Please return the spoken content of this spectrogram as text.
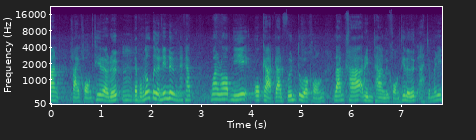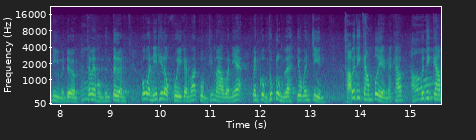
างขายของที่ระลึก แต่ผมต้องเตือนนิดนึงนะครับว่ารอบนี้โอกาสการฟื้นตัวของร้านค้าริมทางหรือของที่ระลึกอาจจะไม่ได้ดีเหมือนเดิมทำไมผมถึงเตือน เพราะวันนี้ที่เราคุยกันว่ากลุ่มที่มาวันนี้เป็นกลุ่มทุกกลุ่มเลยยกเว้นจีนครับ พฤติกรรมเปลี่ยนนะครับอ๋อพฤติกรรม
